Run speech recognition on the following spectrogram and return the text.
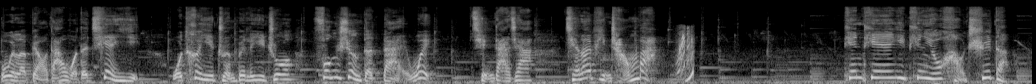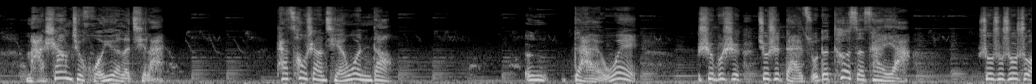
为了表达我的歉意，我特意准备了一桌丰盛的傣味，请大家前来品尝吧。”天天一听有好吃的，马上就活跃了起来。他凑上前问道：“嗯，傣味？”是不是就是傣族的特色菜呀？叔叔叔叔，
